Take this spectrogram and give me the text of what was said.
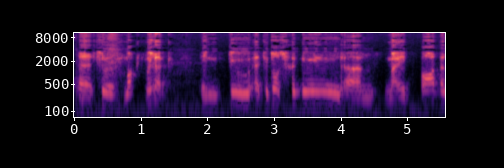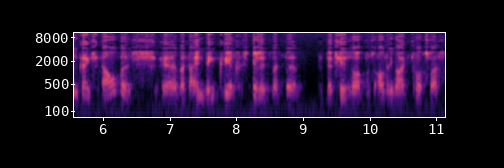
Eh uh, so maak dit moeilik. En toe uh, toe ons gedoen, ehm um, my pa dink hy's Elvis, uh, wat hy in Ben Kreer gespeel het wat 'n uh, produksie waarop ons altyd baie trots was.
